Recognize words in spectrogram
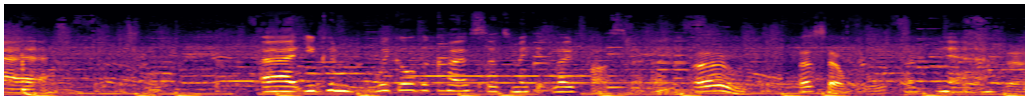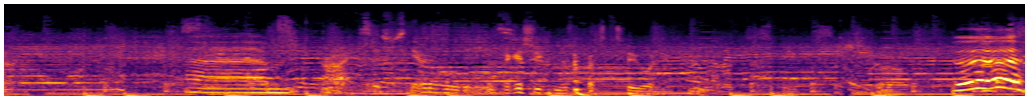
Uh, uh, you can wiggle the cursor to make it load faster. Oh, that's helpful. Yeah. Yeah. Um, alright, so let's just get rid of all these. I guess you can just press two on your keyboard to speed this up as well. Ugh!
